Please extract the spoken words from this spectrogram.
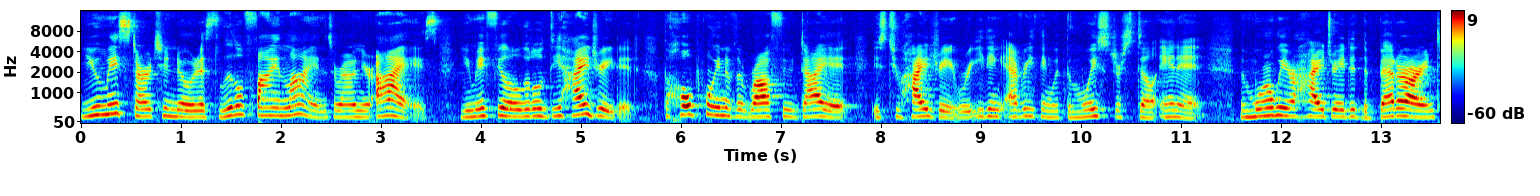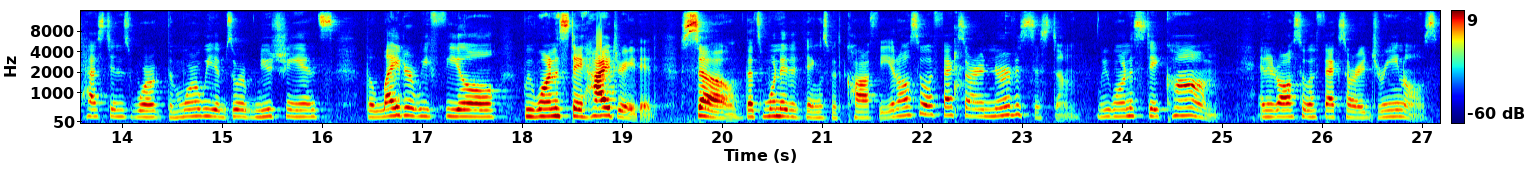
you may start to notice little fine lines around your eyes. You may feel a little dehydrated. The whole point of the raw food diet is to hydrate. We're eating everything with the moisture still in it. The more we are hydrated, the better our intestines work, the more we absorb nutrients, the lighter we feel. We want to stay hydrated. So that's one of the things with coffee. It also affects our nervous system. We want to stay calm. And it also affects our adrenals.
